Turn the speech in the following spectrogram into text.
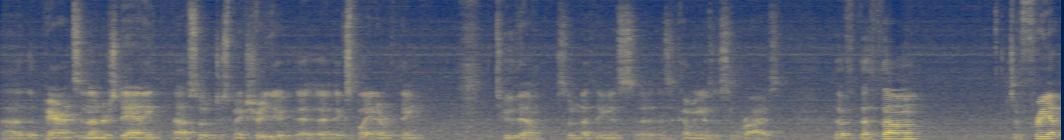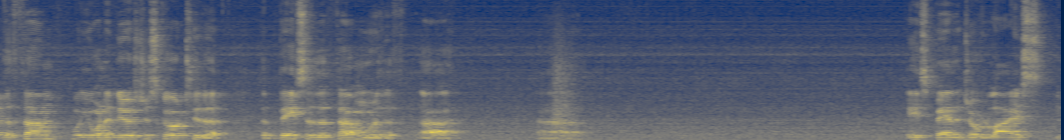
uh, the parents an understanding. Uh, so just make sure you uh, explain everything to them, so nothing is is coming as a surprise. The, the thumb, to free up the thumb, what you want to do is just go to the, the base of the thumb where the uh, uh, ace bandage overlies. You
